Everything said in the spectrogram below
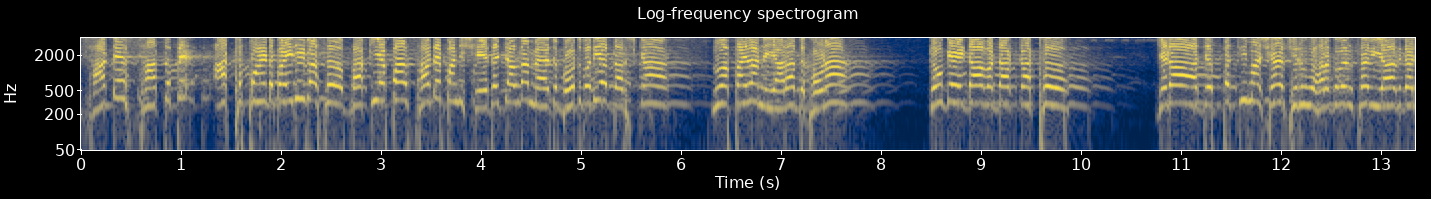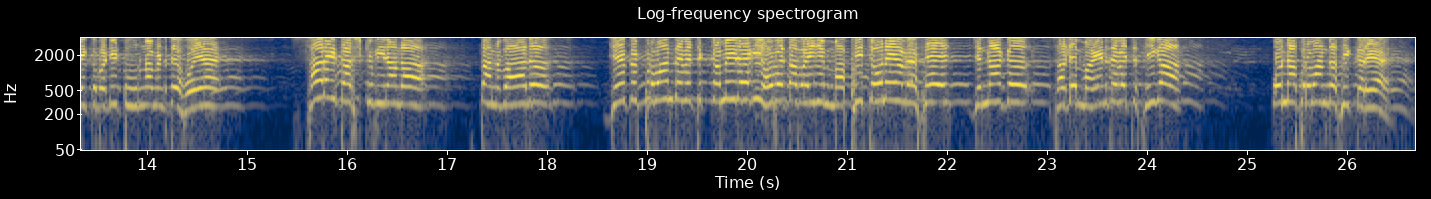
7.5 ਤੇ 8 ਪੁਆਇੰਟ ਬਾਈ ਜੀ ਬਸ। ਬਾਕੀ ਆਪਾਂ 5.5 6 ਤੇ ਚੱਲਦਾ ਮੈਚ। ਬਹੁਤ ਵਧੀਆ ਦਰਸ਼ਕਾਂ ਨੂੰ ਆਪਾਂ ਇਹਦਾ ਨਜ਼ਾਰਾ ਦਿਖਾਉਣਾ। ਕਿਉਂਕਿ ਐਡਾ ਵੱਡਾ ਇਕੱਠ, ਜਿਹੜਾ ਅੱਜ 25ਵਾਂ ਸ਼ਹਿਰ ਸ਼੍ਰੀ ਹਰਗੋਬਿੰਦ ਸਾਹਿਬ ਯਾਦਗਾਰੀ ਕਬੱਡੀ ਟੂਰਨਾਮੈਂਟ ਤੇ ਹੋਇਆ ਸਾਰੇ ਦਰਸ਼ਕ ਵੀਰਾਂ ਦਾ ਧੰਨਵਾਦ। ਜੇ ਕੋਈ ਪ੍ਰਬੰਧ ਦੇ ਵਿੱਚ ਕਮੀ ਰਹਿ ਗਈ ਹੋਵੇ ਤਾਂ ਬਾਈ ਜੀ ਮਾਫੀ ਚਾਹੁੰਦੇ ਆ ਵੈਸੇ, ਜਿੰਨਾ ਕੁ ਸਾਡੇ ਮਾਈਂਡ ਦੇ ਵਿੱਚ ਸੀਗਾ। ਉਹਨਾਂ ਪ੍ਰਬੰਧ ਅਸੀਂ ਕਰਿਆ ਹੈ।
